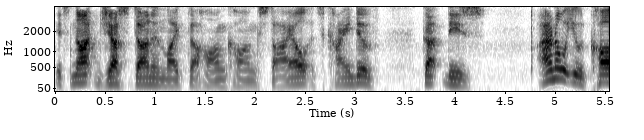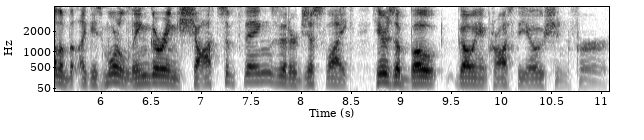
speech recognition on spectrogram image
it's not just done in like the Hong Kong style. It's kind of got these I don't know what you would call them, but like these more lingering shots of things that are just like here's a boat going across the ocean for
